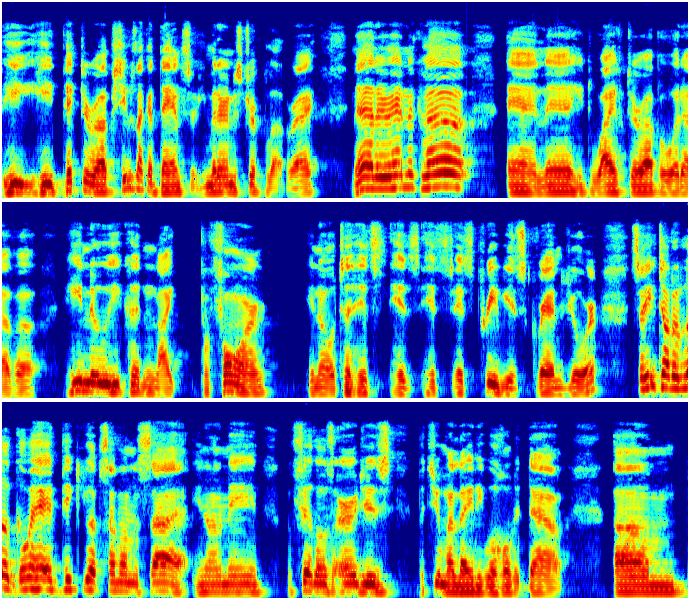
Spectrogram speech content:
he he picked her up. She was like a dancer. He met her in the strip club, right? Met her in the club, and then he wifed her up or whatever. He knew he couldn't like perform, you know, to his his his his previous grandeur. So he told her, "Look, go ahead and pick you up some on the side. You know what I mean? Fulfill those urges, but you, my lady, will hold it down." Um,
